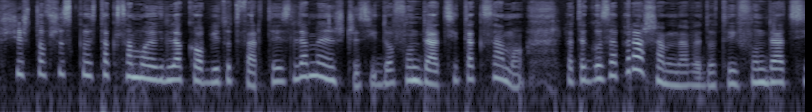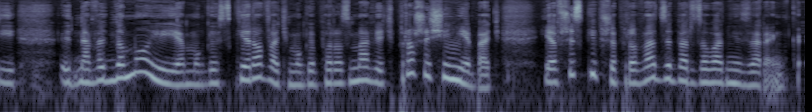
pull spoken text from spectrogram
Przecież to wszystko jest tak samo jak dla kobiet otwarte, jest dla mężczyzn i do fundacji tak samo. Dlatego zapraszam nawet do tej fundacji, y, nawet do mojej. Ja mogę skierować, mogę porozmawiać. Proszę się nie bać. Ja wszystkich przeprowadzę bardzo ładnie za rękę.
